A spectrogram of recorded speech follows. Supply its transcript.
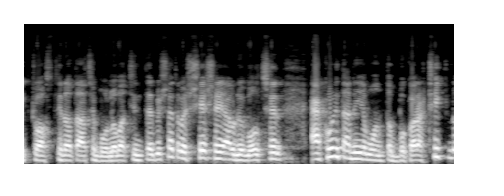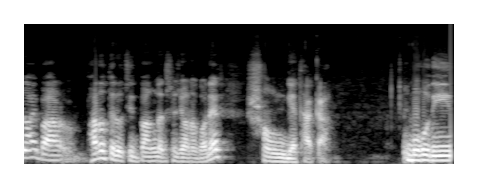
একটু অস্থিরতা আছে মৌলবাদ চিন্তার বিষয়, তবে শেষে আপনি বলছেন, এখনই তা নিয়ে মন্তব্য করা ঠিক নয়, বা ভারতের উচিত বাংলাদেশের জনগণের সঙ্গে থাকা। বহুদিন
